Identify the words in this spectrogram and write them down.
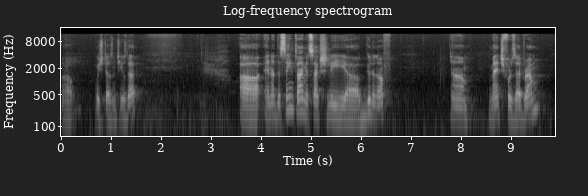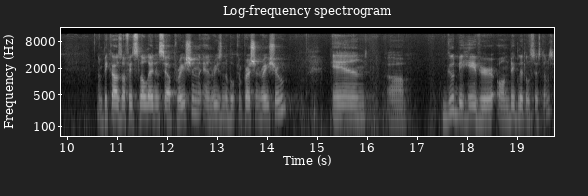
uh, which doesn't use that. Uh, and at the same time, it's actually uh, good enough um, match for ZRAM because of its low latency operation and reasonable compression ratio and uh, good behavior on big little systems,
